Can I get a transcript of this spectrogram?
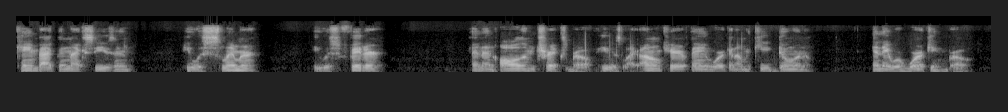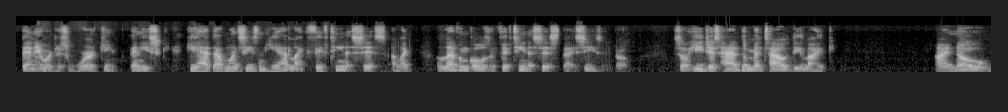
came back the next season. He was slimmer. He was fitter. And then all them tricks, bro. He was like, I don't care if they ain't working, I'm gonna keep doing them. And they were working, bro. Then they were just working. Then he's he had that one season, he had like 15 assists, uh, like 11 goals and 15 assists that season, bro. So he just had the mentality like, I know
